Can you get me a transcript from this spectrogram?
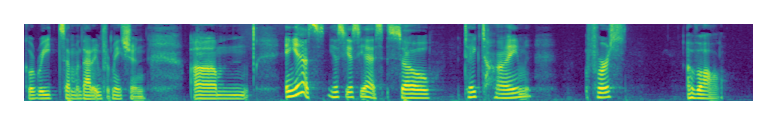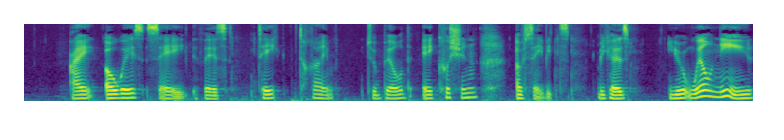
Go read some of that information. Um, and yes, yes, yes, yes. So take time first of all I always say this take time to build a cushion of savings because you will need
